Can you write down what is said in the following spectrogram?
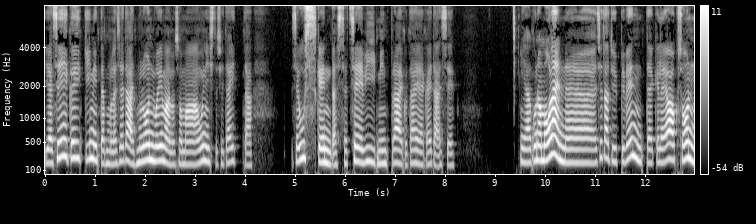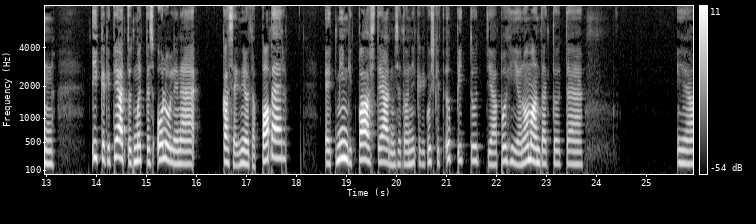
ja see kõik kinnitab mulle seda, et mul on võimalus oma unistusi täita. see usk endasse, et see viib mind praegu täiega edasi. ja kuna ma olen äh, seda tüüpi vend, kelle jaoks on ikkagi teatud mõttes oluline ka see nii-öelda paber et mingid baasteadmised on ikkagi kuskilt õpitud ja põhi on omandatud äh, ja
